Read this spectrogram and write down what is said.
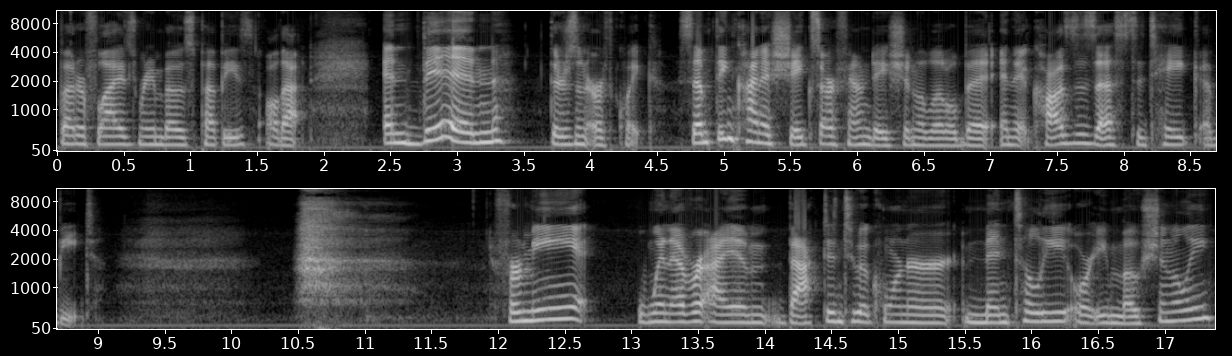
butterflies, rainbows, puppies, all that. And then there's an earthquake. Something kind of shakes our foundation a little bit and it causes us to take a beat. For me, whenever I am backed into a corner mentally or emotionally,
